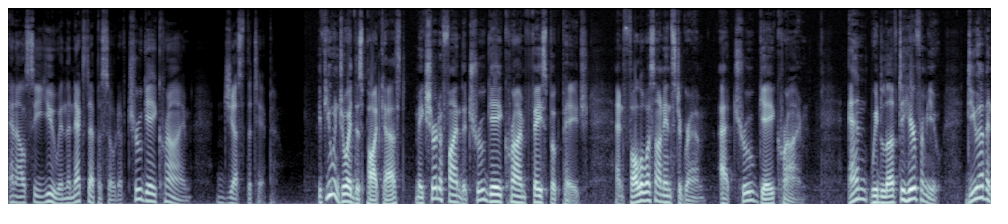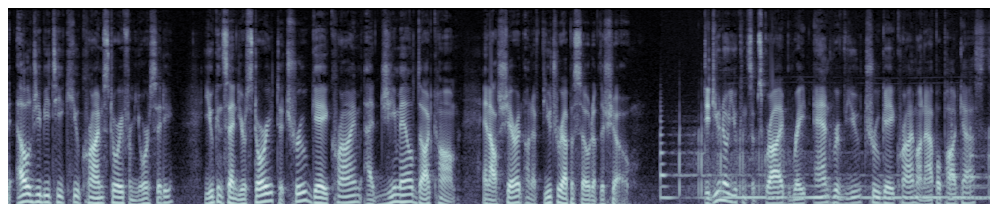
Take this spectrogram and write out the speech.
and I'll see you in the next episode of True Gay Crime Just the Tip. If you enjoyed this podcast, make sure to find the True Gay Crime Facebook page and follow us on Instagram at True Gay Crime. And we'd love to hear from you. Do you have an LGBTQ crime story from your city? You can send your story to truegaycrime at gmail.com and I'll share it on a future episode of the show. Did you know you can subscribe, rate, and review True Gay Crime on Apple Podcasts?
